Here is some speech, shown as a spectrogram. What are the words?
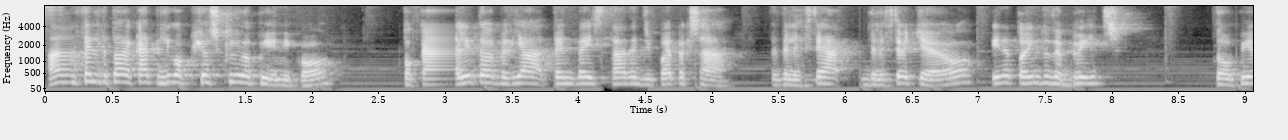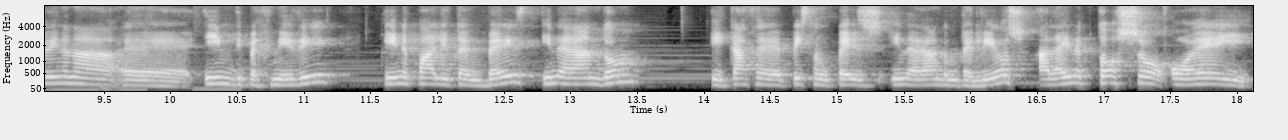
Αν θέλετε τώρα κάτι λίγο πιο σκληροπυρηνικό, το καλύτερο παιδιά 10-based strategy που έπαιξα τα το τελευταίο καιρό είναι το Into the Breach, το οποίο είναι ένα ε, indie παιχνίδι, είναι πάλι turn-based, είναι random, η κάθε πίστα που παίζεις είναι random τελείως, αλλά είναι τόσο ωραίοι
